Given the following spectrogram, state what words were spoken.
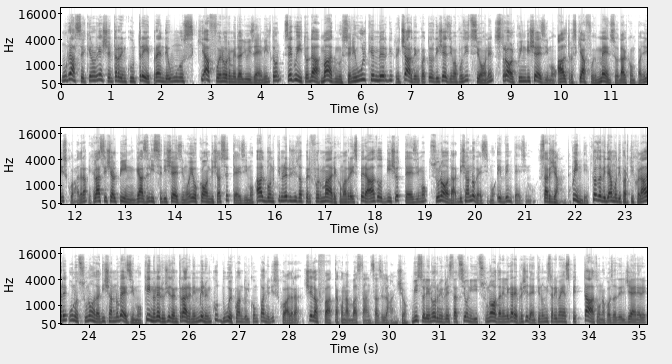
Un Russell che non riesce a entrare in Q3 e prende uno schiaffo enorme da Lewis Hamilton, seguito da Magnussen e Hulkenberg, Ricciardo in quattordicesima posizione, Stroll quindicesimo, altro schiaffo immenso dal compagno di squadra, i classici Alpine, Gasly sedicesimo e Ocon diciassettesimo, Albon che non è riuscito a performare come avrei sperato, diciottesimo, Tsunoda diciannovesimo e ventesimo, Sargent. Quindi, cosa vediamo di particolare? Uno Tsunoda diciannovesimo che non è riuscito a entrare nemmeno in Q2 quando il compagno di squadra ce l'ha fatta con abbastanza slancio. Visto le enormi prestazioni di Tsunoda nelle gare precedenti non mi sarei mai aspettato una cosa del genere,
